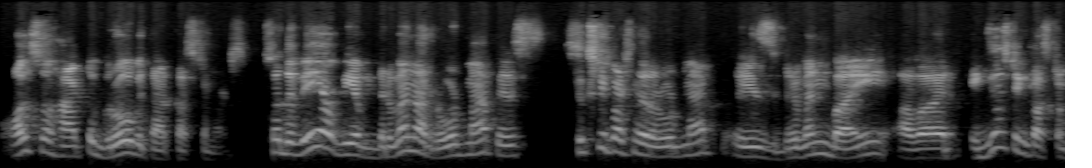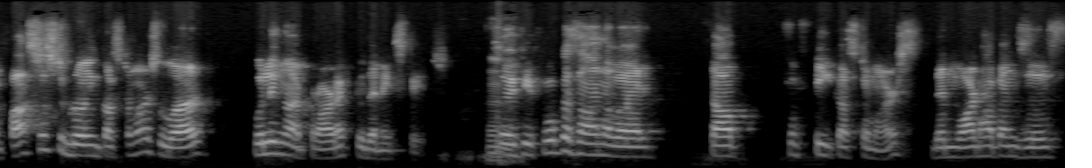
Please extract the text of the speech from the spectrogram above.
also had to grow with our customers so the way we have driven our roadmap is 60% of the roadmap is driven by our existing custom fastest growing customers who are pulling our product to the next stage. Mm-hmm. so if you focus on our top 50 customers then what happens is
